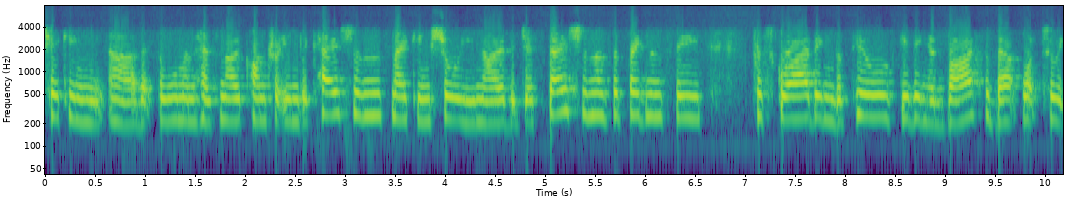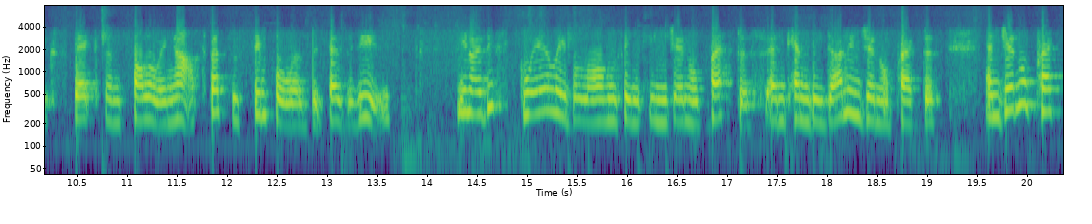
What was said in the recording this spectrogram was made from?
checking uh, that the woman has no contraindications, making sure you know the gestation of the pregnancy, prescribing the pills, giving advice about what to expect, and following up. That's as simple as it, as it is. You know, this squarely belongs in, in general practice and can be done in general practice and general, pra-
